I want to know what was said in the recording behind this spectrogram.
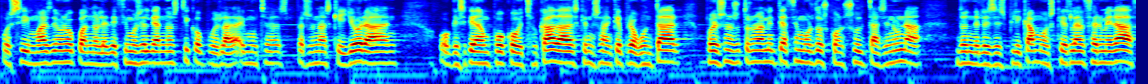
pues sí, más de uno cuando le decimos el diagnóstico, pues hay muchas personas que lloran o que se quedan un poco chocadas, que no saben qué preguntar. Por eso nosotros normalmente hacemos dos consultas. En una donde les explicamos qué es la enfermedad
